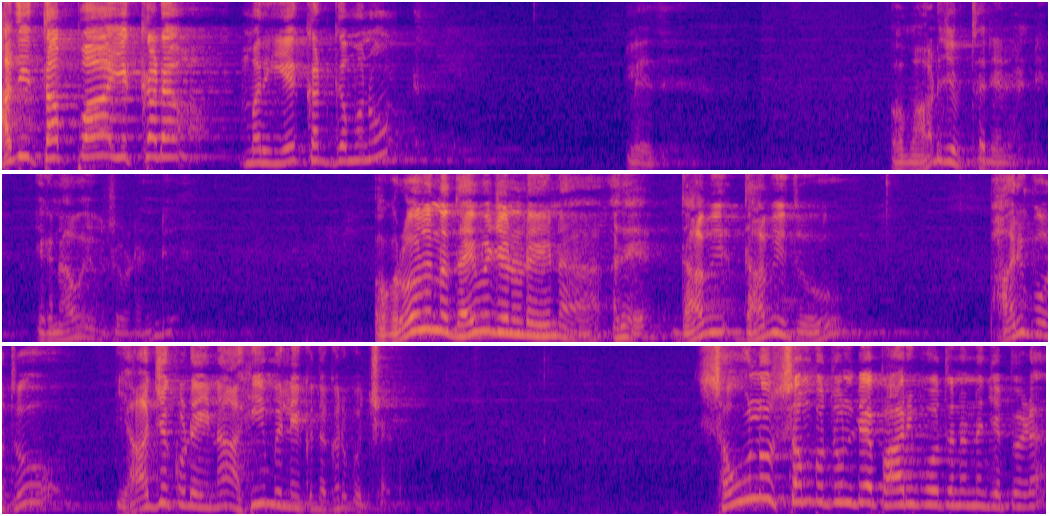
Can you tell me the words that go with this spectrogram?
అది తప్ప ఇక్కడ మరి ఏ ఖడ్గమును? లేదు. ఒక మాట చెప్తానేనండి ఇక నా వైపు చూడండి. ఒక రోజున దైవజనుడైన అదే దావి దావీదు పారిపోతూ యాజకుడైన అహీమెలేకు దగ్గరకు వచ్చాడు. సౌలు చంపుతుంటే పారిపోతానని చెప్పాడా?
